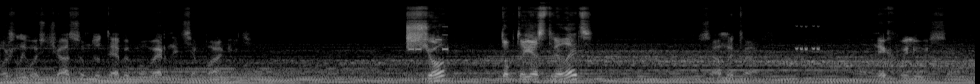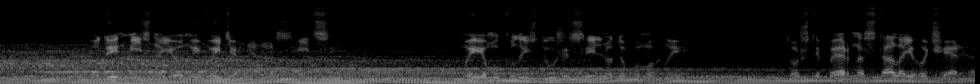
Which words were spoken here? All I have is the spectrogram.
Можливо, з часом до тебе повернеться пам'ять. Що? Тобто я стрілець? Саме так. Не хвилюйся. Один мій знайомий витягне нас звідси. Ми йому колись дуже сильно допомогли. Тож тепер настала його черга.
